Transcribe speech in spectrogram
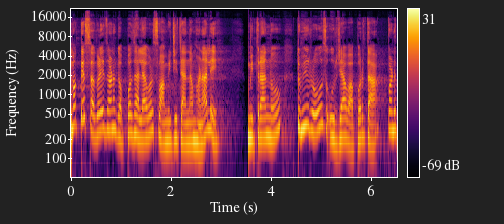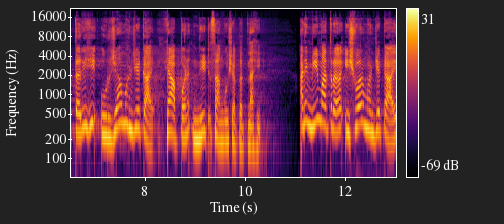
मग ते सगळेजण गप्प झाल्यावर स्वामीजी त्यांना म्हणाले मित्रांनो तुम्ही रोज ऊर्जा वापरता पण तरीही ऊर्जा म्हणजे काय हे आपण नीट सांगू शकत नाही. आणि मी मात्र ईश्वर म्हणजे काय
